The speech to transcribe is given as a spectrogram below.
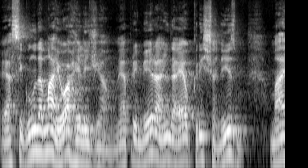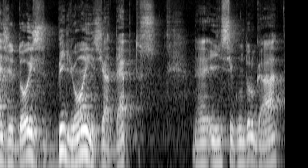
é a segunda maior religião, né? A primeira ainda é o cristianismo, mais de 2 bilhões de adeptos, né? E em segundo lugar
